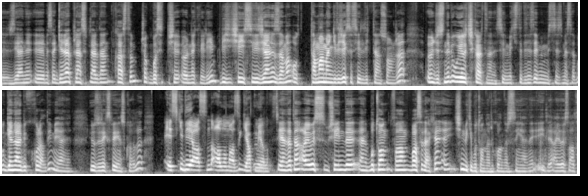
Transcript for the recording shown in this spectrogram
söyleriz. Yani e, mesela genel prensiplerden kastım çok basit bir şey örnek vereyim. Bir şeyi sileceğiniz zaman o tamamen gidecekse sildikten sonra öncesinde bir uyarı çıkartın hani silmek istediğinizde emin misiniz mesela. Bu genel bir kural değil mi yani? User experience kuralı. Eski diye aslında almamazlık yapmayalım. Yani zaten iOS şeyinde yani buton falan bahsederken e, şimdiki butonları kullanırsın yani. İle iOS 6'daki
